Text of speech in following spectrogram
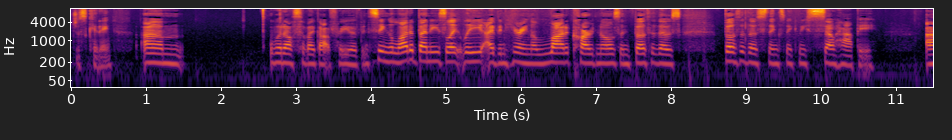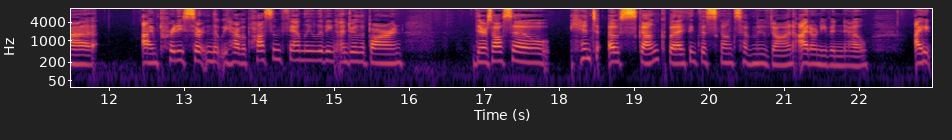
Just kidding. Um, what else have I got for you? I've been seeing a lot of bunnies lately. I've been hearing a lot of cardinals, and both of those, both of those things make me so happy. Uh, I'm pretty certain that we have a possum family living under the barn. There's also hint of skunk, but I think the skunks have moved on. I don't even know. I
